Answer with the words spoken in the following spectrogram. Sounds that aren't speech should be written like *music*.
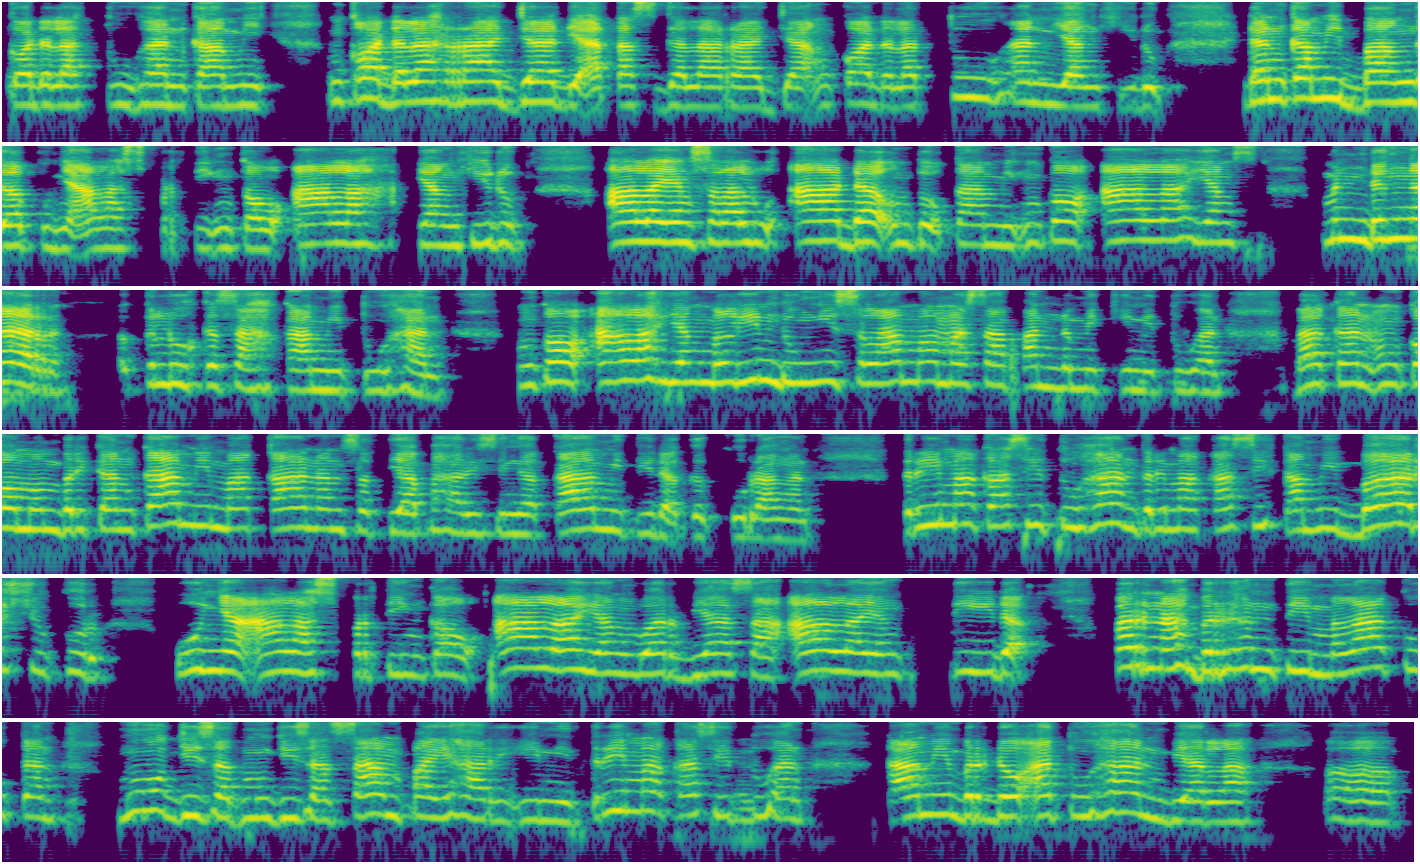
Engkau adalah Tuhan kami. Engkau adalah Raja di atas segala Raja. Engkau adalah Tuhan yang hidup. Dan kami bangga punya Allah seperti Engkau. Allah yang hidup. Allah yang selalu ada untuk kami. Engkau Allah yang mendengar keluh kesah kami Tuhan. Engkau Allah yang melindungi selama masa pandemik ini Tuhan. Bahkan Engkau memberikan kami makanan setiap hari sehingga kami tidak kekurangan. Terima kasih Tuhan, terima kasih kami bersyukur punya Allah seperti Engkau. Allah yang luar biasa, Allah yang tidak pernah berhenti melakukan mujizat-mujizat sampai hari ini. Terima kasih Tuhan. Kami berdoa Tuhan biarlah uh,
